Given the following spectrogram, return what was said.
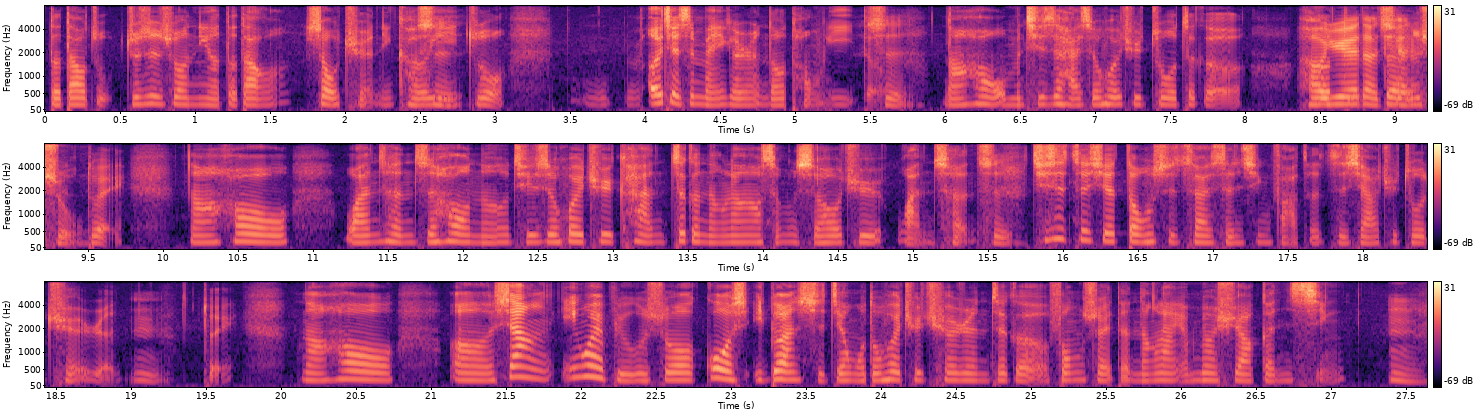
得到主，就是说你有得到授权，你可以做，而且是每一个人都同意的。是。然后我们其实还是会去做这个合约的签署。对。然后。完成之后呢，其实会去看这个能量要什么时候去完成。是，其实这些都是在神性法则之下去做确认。嗯，对。然后，呃，像因为比如说过一段时间，我都会去确认这个风水的能量有没有需要更新。嗯，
